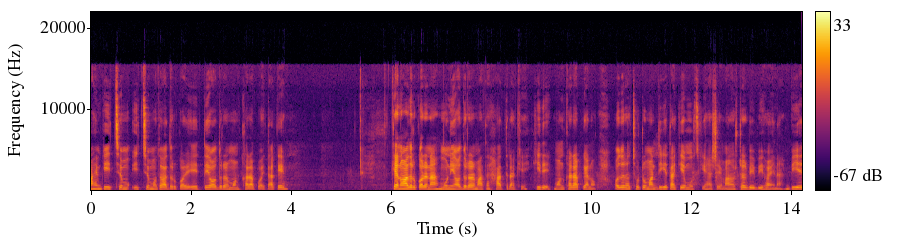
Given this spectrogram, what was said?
মাহিমকে ইচ্ছে ইচ্ছে মতো আদর করে। এতে অদরার মন খারাপ হয়। তাকে কেন আদর করে না? মনি অদরার মাথায় হাত রাখে। কিরে মন খারাপ কেন? অদরা ছোট মার দিকে তাকিয়ে মুচকি হাসে। মানুষটার বেবি হয় না। বিয়ে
